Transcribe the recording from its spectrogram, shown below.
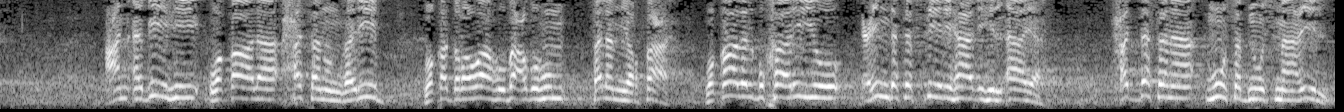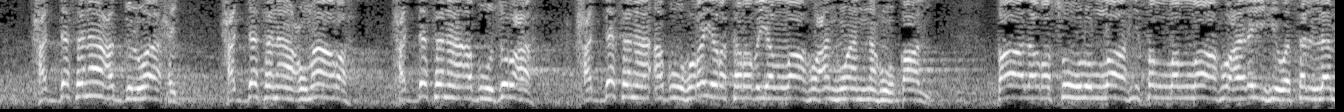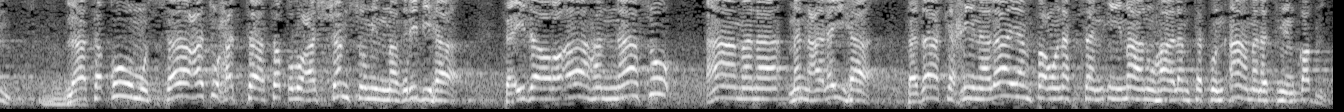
عن أبيه وقال حسن غريب وقد رواه بعضهم فلم يرفعه. وقال البخاري عند تفسير هذه الآية حدثنا موسى بن إسماعيل حدثنا عبد الواحد حدثنا عمارة حدثنا أبو زرعة حدثنا أبو هريرة رضي الله عنه أنه قال قال رسول الله صلى الله عليه وسلم لا تقوم الساعة حتى تطلع الشمس من مغربها فإذا رآها الناس آمن من عليها فذاك حين لا ينفع نفسا إيمانها لم تكن آمنت من قبل.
